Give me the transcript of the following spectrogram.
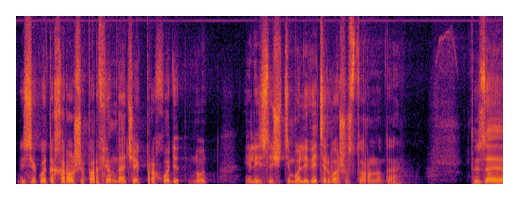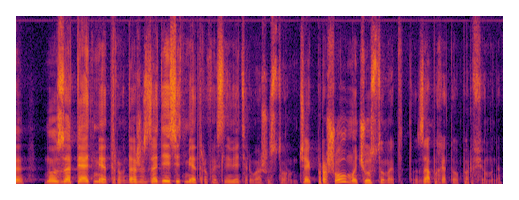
если какой-то хороший парфюм, да, человек проходит, ну, или если еще тем более ветер в вашу сторону, да, то есть за, ну, за 5 метров, даже за 10 метров, если ветер в вашу сторону. Человек прошел, мы чувствуем этот запах этого парфюма. Да.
